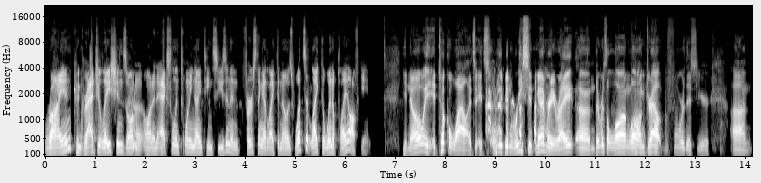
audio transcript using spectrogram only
Ryan, congratulations on a, on an excellent 2019 season. And first thing I'd like to know is what's it like to win a playoff game? You know, it, it took a while. It's it's only been recent memory, right? Um, there was a long, long drought before this year. Um,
